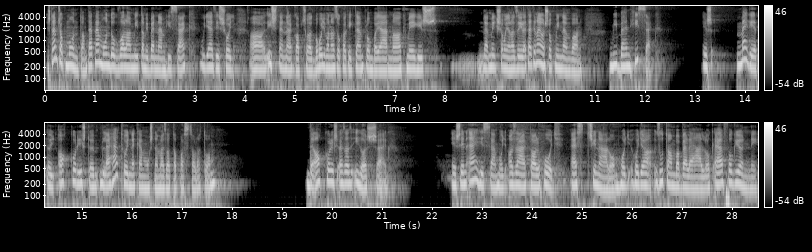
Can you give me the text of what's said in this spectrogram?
És nem csak mondtam, tehát nem mondok valamit, amiben nem hiszek. Ugye ez is, hogy az Istennel kapcsolatban, hogy van azok, akik templomba járnak, mégis nem, mégsem olyan az élet. Tehát nagyon sok minden van. Miben hiszek? És megérte, hogy akkor is több, lehet, hogy nekem most nem ez a tapasztalatom, de akkor is ez az igazság. És én elhiszem, hogy azáltal, hogy ezt csinálom, hogy, hogy az utamba beleállok, el fog jönni,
